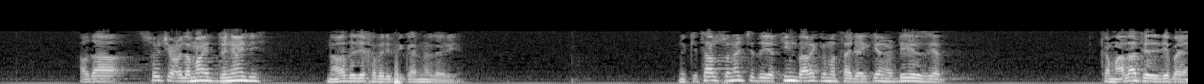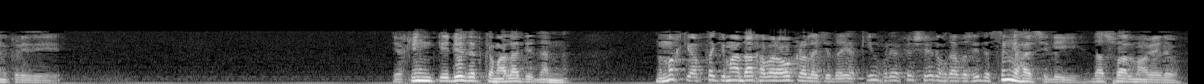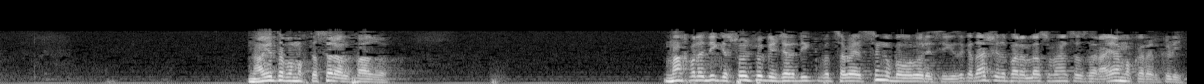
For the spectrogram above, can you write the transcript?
او دا سوچ علماء دنیا دي نه د دې خبرې فکر نه لري نو کتاب سنت چې د یقین باره کې مطالعه کوي نو ډیر زیات کمالات دې بیان کړی دي یقین کې ډیر زیات کمالات دي دنه نو مخکې هفته کې ما دا خبره وکړه چې دا یقین خو ډېر شی د خدا بسې د څنګه حاصلې دا سوال ما ویلو نو ته په مختصر الفاظو ما خپل دې کې سوچ وکړ چې دې په سبا څنګه به ورور سي ځکه دا شی لپاره الله سبحانه وتعالى ذرایع مقرر کړي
